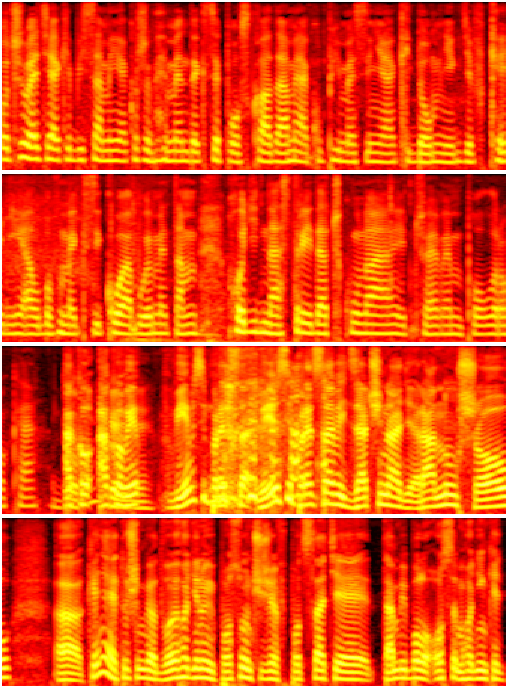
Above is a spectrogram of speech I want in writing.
Počúvajte, aké by sa my akože v Hemendexe poskladáme a kúpime si nejaký dom niekde v Kenii alebo v Mexiku a budeme tam chodiť na striedačku na, čo ja viem, pol roka. Do Ako, ako viem, viem, si predstaviť, viem si predstaviť začínať rannú show. Uh, Kenia je tuším iba dvojhodinový posun, čiže v podstate tam by bolo 8 hodín, keď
